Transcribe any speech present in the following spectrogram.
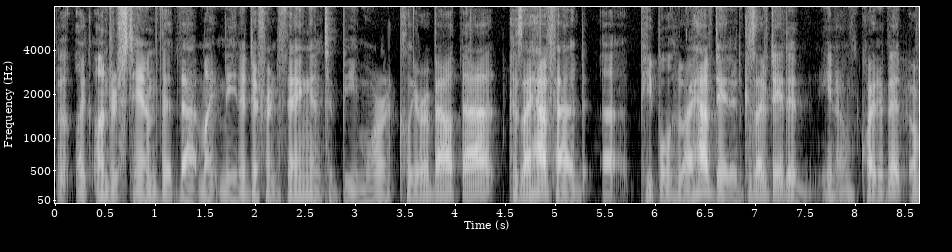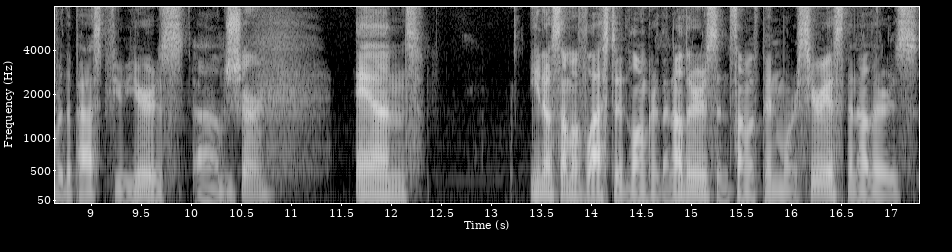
uh, like understand that that might mean a different thing and to be more clear about that because i have had uh, people who i have dated because i've dated you know quite a bit over the past few years um, sure and you know some have lasted longer than others and some have been more serious than others.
